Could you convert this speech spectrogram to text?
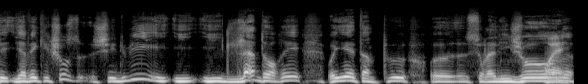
il y avait quelque chose chez lui. Il, il, il adorait, vous voyez, être un peu euh, sur la ligne jaune, Ouais.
